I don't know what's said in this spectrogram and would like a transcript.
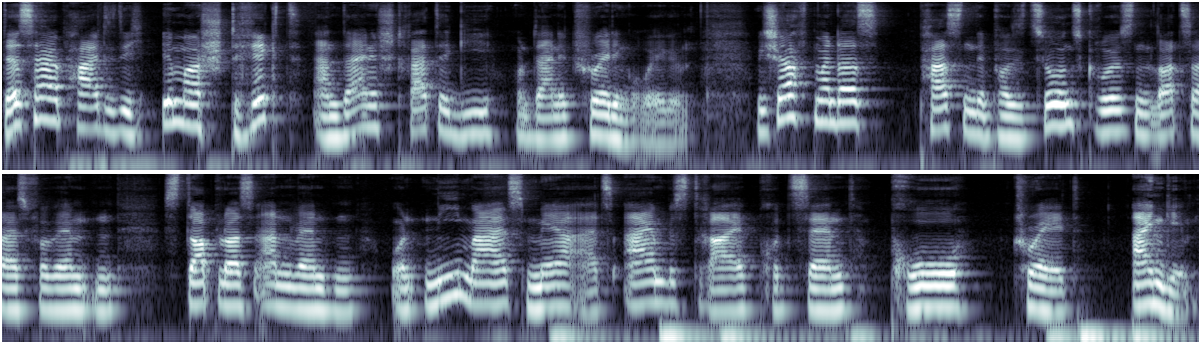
Deshalb halte dich immer strikt an deine Strategie und deine Trading-Regeln. Wie schafft man das? Passende Positionsgrößen, Lot Size verwenden, Stop-Loss anwenden und niemals mehr als 1 bis 3 Prozent pro Trade eingeben.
